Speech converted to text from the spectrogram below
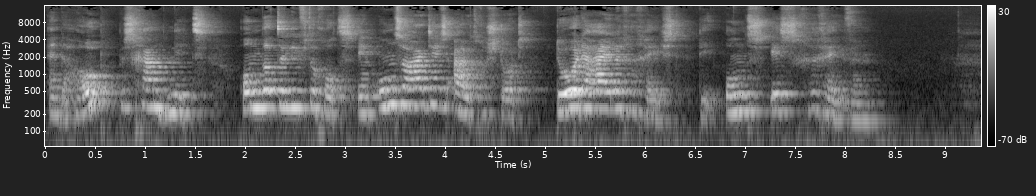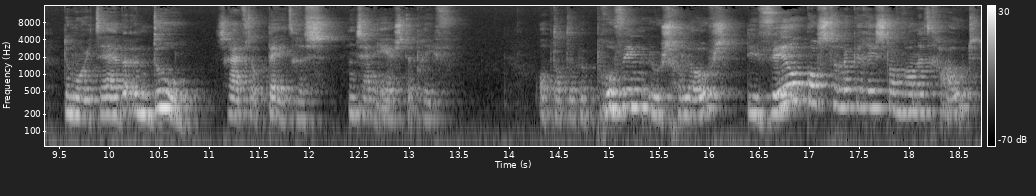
En de hoop beschaamt niet, omdat de liefde Gods in onze harten is uitgestort door de Heilige Geest die ons is gegeven. De moeite hebben een doel, schrijft ook Petrus in zijn eerste brief. De beproeving uws geloofs, die veel kostelijker is dan van het goud,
